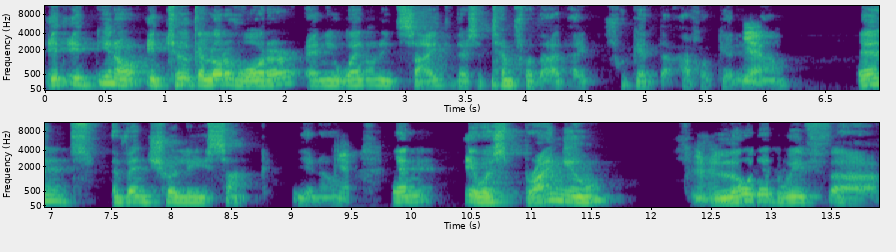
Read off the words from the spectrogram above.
it, it, you know, it took a lot of water, and it went on inside. There's a term for that. I forget that. I forget it yeah. now. And eventually sank. You know. Yeah. And it was brand new mm-hmm. loaded with uh,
